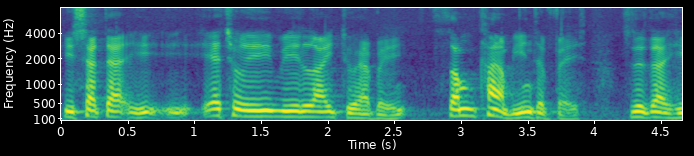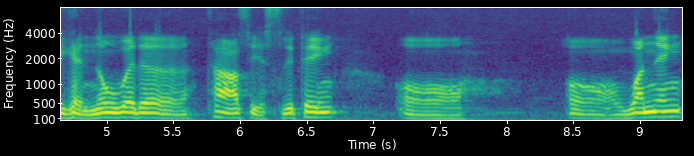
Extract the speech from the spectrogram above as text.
he said that he, he actually really like to have a, some kind of interface so that he can know whether a task is sleeping or, or running,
